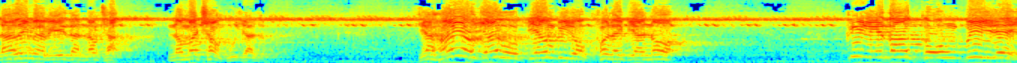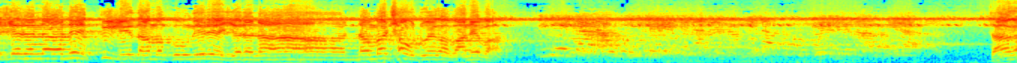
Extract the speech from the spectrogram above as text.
လာလိုက်မယ်ပြေးသားနောက်ထပ် နံပါတ်6ကူးကြစို့ယဟန်ယောက်ျားကိုပြန်ပြီးတော့ခွန်လိုက်ပြန်တော့ကိလေသာကုန်ပြီးတဲ့ယရနာနဲ့ကိလေသာမကုန်သေးတဲ့ယရနာနံပါတ်6တွဲကဘာနဲ့ပါဒါက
